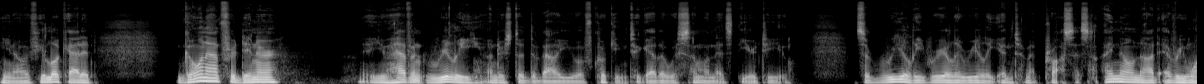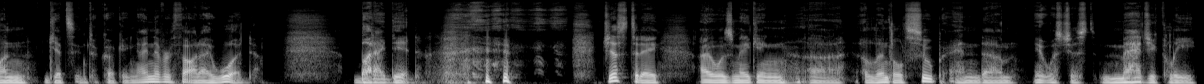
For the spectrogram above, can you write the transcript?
You know, if you look at it, going out for dinner you haven't really understood the value of cooking together with someone that's dear to you. It's a really, really, really intimate process. I know not everyone gets into cooking. I never thought I would, but I did. just today, I was making uh, a lentil soup, and um, it was just magically,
